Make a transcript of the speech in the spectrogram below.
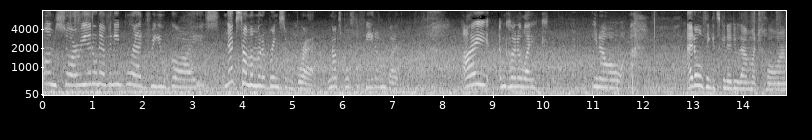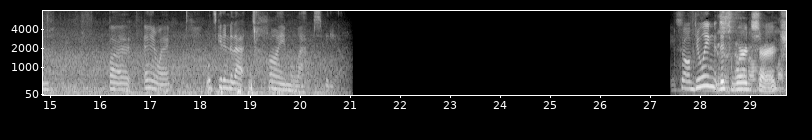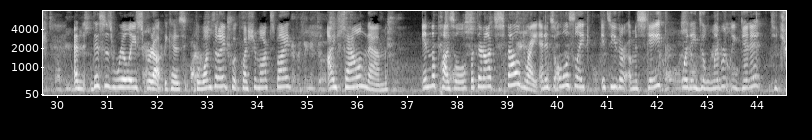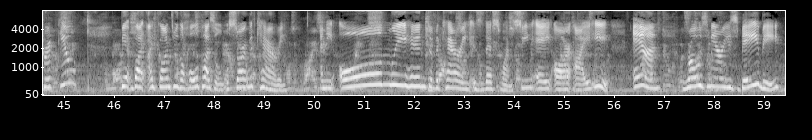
I'm sorry, I don't have any bread for you guys. Next time I'm gonna bring some bread. We're not supposed to feed them, but I am kind of like, you know, I don't think it's gonna do that much harm. But anyway, let's get into that time lapse video. So I'm doing this word search, and this is really screwed up because the ones that I put question marks by, I found them in the puzzle, but they're not spelled right, and it's almost like it's either a mistake or they deliberately did it to trick you. But, but I've gone through the whole puzzle. We'll start with Carrie. And the only hint of a Carrie is this one C A R I E. And Rosemary's Baby,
